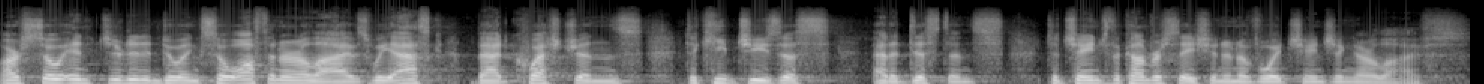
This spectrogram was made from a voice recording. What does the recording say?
are so interested in doing so often in our lives. We ask bad questions to keep Jesus at a distance, to change the conversation and avoid changing our lives.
